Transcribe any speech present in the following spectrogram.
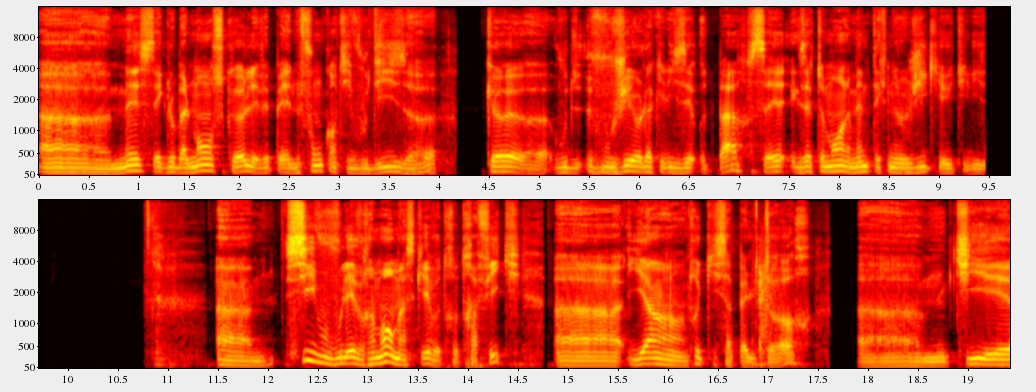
Mais c'est globalement ce que les VPN font quand ils vous disent que vous géolocalisez autre part. C'est exactement la même technologie qui est utilisée. Euh, si vous voulez vraiment masquer votre trafic, euh, il y a un truc qui s'appelle Tor, euh, qui est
